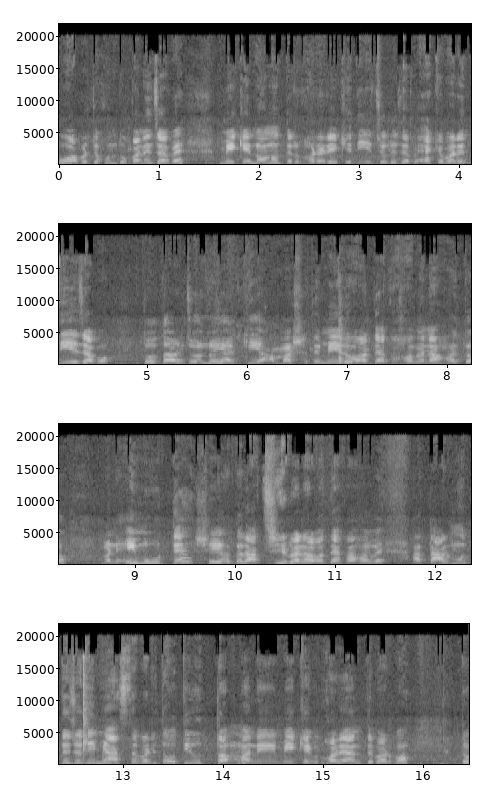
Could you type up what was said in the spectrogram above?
ও আবার যখন দোকানে যাবে, মেয়েকে ননদদের ঘরে রেখে দিয়ে চলে যাবে, একেবারে দিয়ে যাব। তো তার জন্যই আর কি আমার সাথে মেয়েরও আর দেখা হবে না হয়তো। মানে এই মুহূর্তে সেই হয়তো রাত্রিবেলা আবার দেখা হবে। আর তার মধ্যে যদি আমি আসতে পারি তো অতি উত্তম মানে মেয়েকে আমি ঘরে আনতে পারব। তো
